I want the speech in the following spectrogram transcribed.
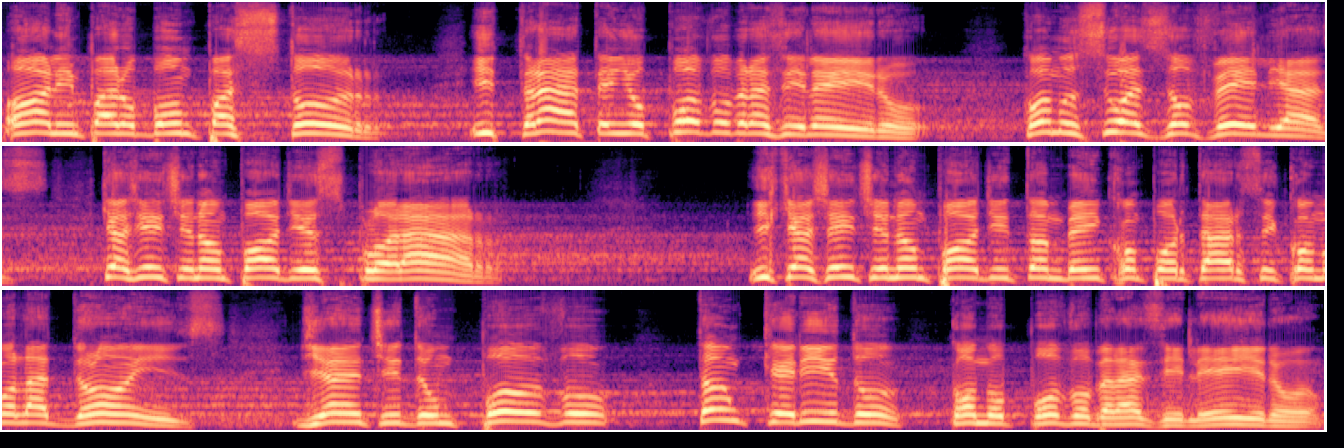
olhem para o bom pastor e tratem o povo brasileiro como suas ovelhas, que a gente não pode explorar e que a gente não pode também comportar-se como ladrões diante de um povo tão querido como o povo brasileiro.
